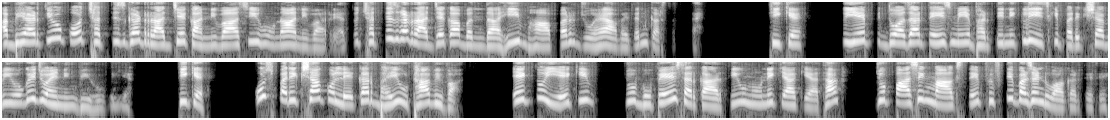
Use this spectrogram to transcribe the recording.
अभ्यर्थियों को छत्तीसगढ़ राज्य का निवासी होना अनिवार्य है तो छत्तीसगढ़ राज्य का बंदा ही वहाँ पर जो है आवेदन कर सकता है। ठीक है? तो ये 2023 में ये भर्ती निकली, इसकी परीक्षा भी हो गई, ज्वाइनिंग भी हो गई है। ठीक है? उस परीक्षा को लेकर भाई उठा विवाद। एक तो ये कि जो भूपेश सरकार थी, उन्होंने क्या किया था? जो पासिंग मार्क्स थे फिफ्टी परसेंट हुआ करते थे।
